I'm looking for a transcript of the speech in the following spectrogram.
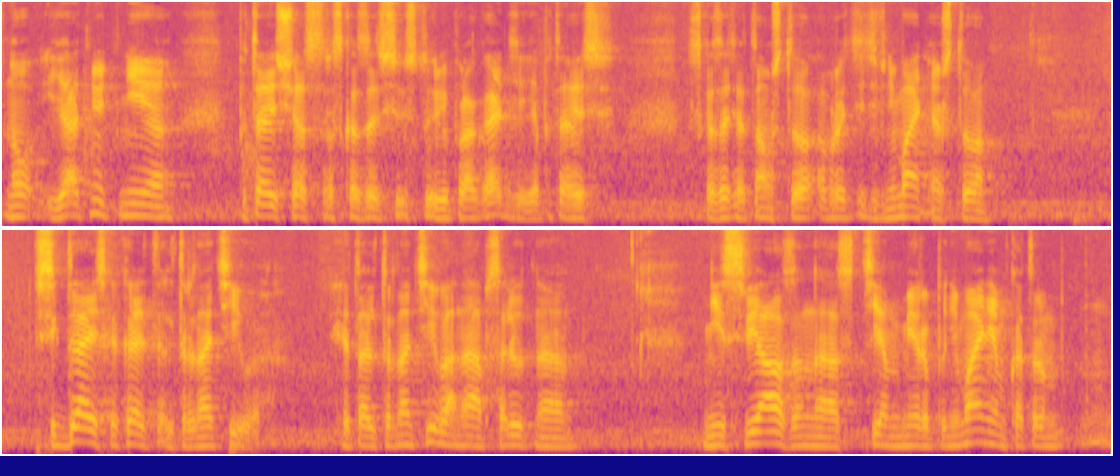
Но я отнюдь не пытаюсь сейчас рассказать всю историю про Ганди, я пытаюсь сказать о том, что обратите внимание, что всегда есть какая-то альтернатива. Эта альтернатива, она абсолютно не связана с тем миропониманием, в котором ну,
